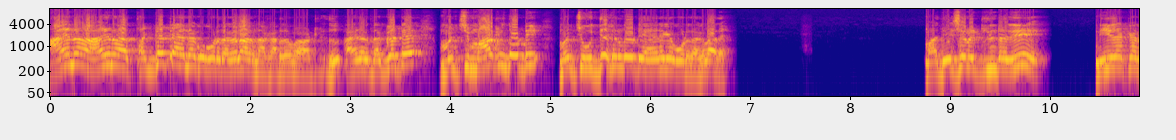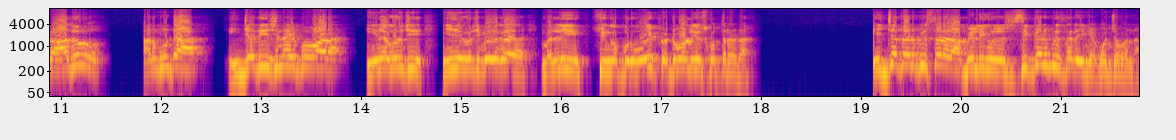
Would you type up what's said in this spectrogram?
ఆయన ఆయన తగ్గట్టే ఆయనకు ఒకటి తగలాలి. నాకు అర్థం కావట్లేదు. ఆయనకు తగ్గట్టే మంచి మాటలతోటి మంచి ఉద్దేశంతో ఆయనకే కూడా తగలాలి. మా దేశంలో ఎట్లుంటది? నీ లెక్క కాదు అనుకుంటా. ఇజ్జ తీసిన అయిపోవాడా? ఈయన గురించి ఈయన గురించి పెద్దగా మళ్ళీ సింగపూర్ పోయి పెట్టుబడులు తీసుకొస్తారట. ఇజ్జత్ అనిపిస్తారా ఆ బిల్డింగ్ చూసి? సిగ్గు అనిపిస్తారు ఇంకా కొంచెమన్నా.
